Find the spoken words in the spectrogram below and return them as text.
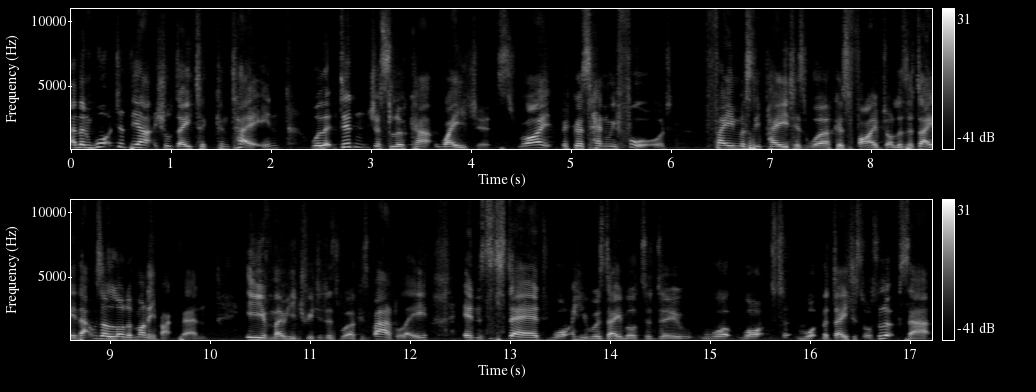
And then what did the actual data contain? Well, it didn't just look at wages, right? Because Henry Ford famously paid his workers $5 a day. That was a lot of money back then, even though he treated his workers badly. Instead, what he was able to do, what, what, what the data source looks at,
